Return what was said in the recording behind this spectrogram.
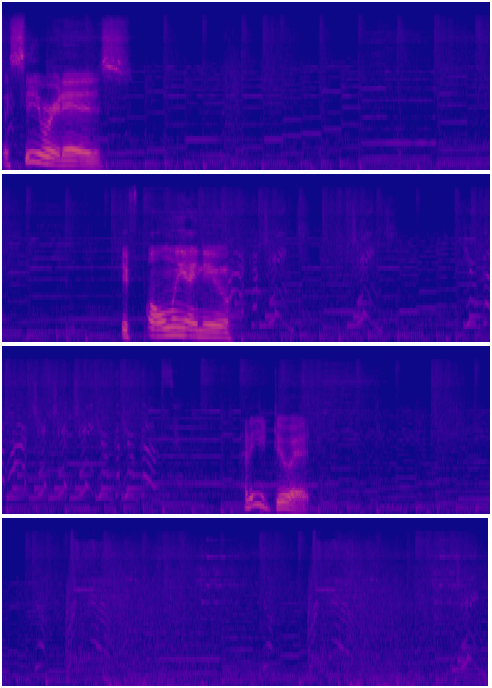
Let's see where it is. If only I knew. How do you do it? Change!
